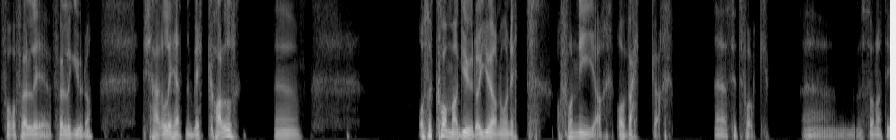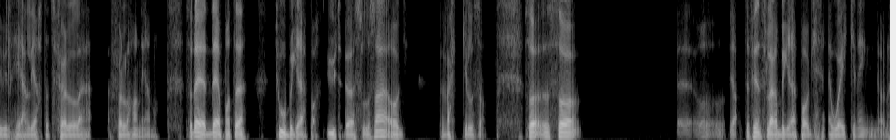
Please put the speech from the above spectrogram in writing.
for å følge, følge Gud. Da. Kjærligheten blir kald. Eh, og så kommer Gud og gjør noe nytt og fornyer og vekker eh, sitt folk. Eh, sånn at de vil helhjertet følge, følge han igjen. Så det, det, er på en måte to begreper. Utøselse og vekkelse. Så, så eh, ja, det finnes flere begreper òg. Awakening og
